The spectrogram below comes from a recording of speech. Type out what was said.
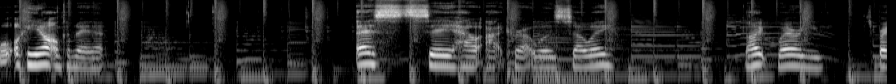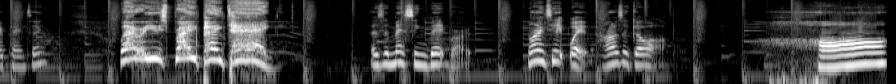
Oh, okay, you know what? I'm completing it. Let's see how accurate it was, shall we? Nope, where are you spray painting? Where are you spray painting? There's a missing bit, bro. 98, wait, how does it go up? Huh?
